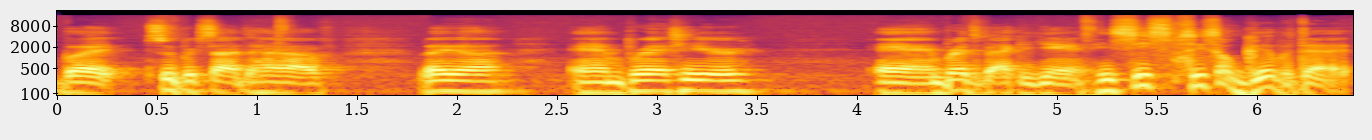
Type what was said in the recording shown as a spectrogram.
but super excited to have Leah and Brett here. And Brett's back again. He's, he's, he's so good with that.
